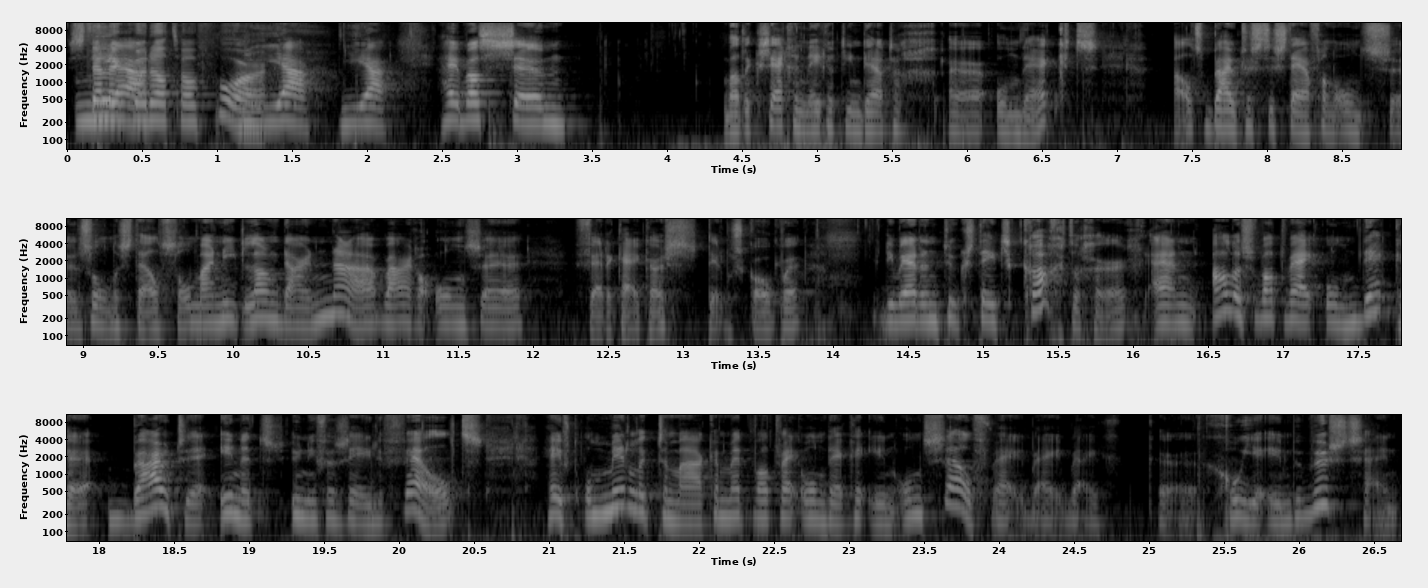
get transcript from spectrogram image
stel Ja. ik me dat wel voor. Ja, ja. Hij was, ehm, wat ik zeg, in 1930 eh, ontdekt. Als buitenste ster van ons eh, zonnestelsel. Maar niet lang daarna waren onze verrekijkers, telescopen. Die werden natuurlijk steeds krachtiger. En alles wat wij ontdekken buiten in het universele veld. heeft onmiddellijk te maken met wat wij ontdekken in onszelf. Wij, wij, wij eh, groeien in bewustzijn.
